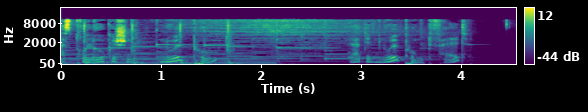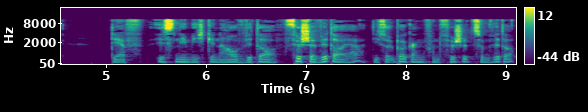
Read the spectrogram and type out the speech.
astrologischen Nullpunkt, ja, dem Nullpunktfeld. Der ist nämlich genau Witter, Fische Witter, ja, dieser Übergang von Fische zum Witter,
